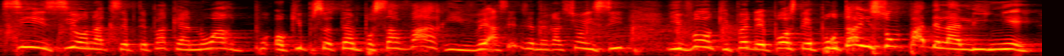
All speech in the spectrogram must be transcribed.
Si ici on n'acceptait pas qu'un noir occupe ce temple, ça va arriver à cette génération ici. Ils vont occuper des postes et pourtant ils ne sont pas de la lignée.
